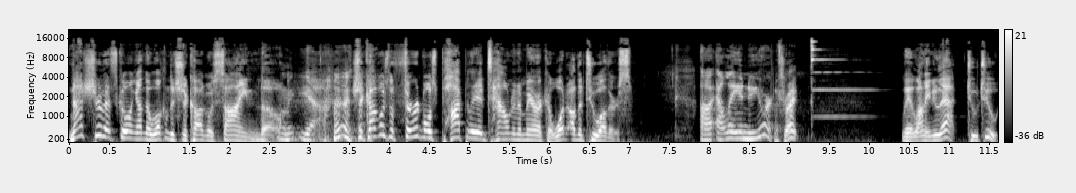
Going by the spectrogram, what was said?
Not sure that's going on the Welcome to Chicago sign, though. Mm, yeah. Chicago's the third most populated town in America. What are the two others? Uh, L.A. and New York. That's right. Leilani knew that. 2 2.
